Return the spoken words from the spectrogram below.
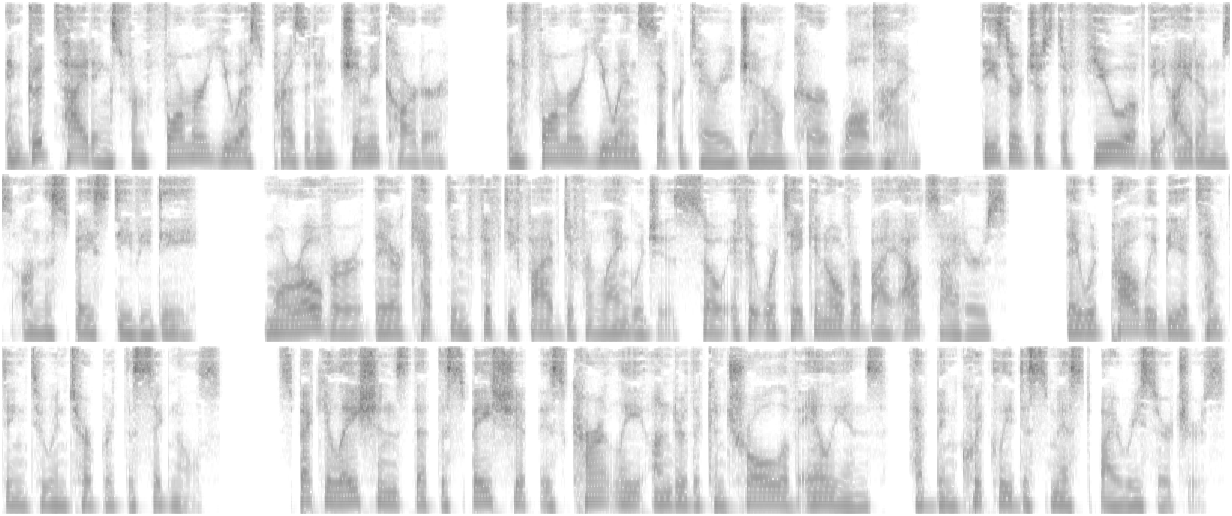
and good tidings from former U.S. President Jimmy Carter and former UN Secretary General Kurt Waldheim. These are just a few of the items on the space DVD. Moreover, they are kept in 55 different languages, so if it were taken over by outsiders, they would probably be attempting to interpret the signals. Speculations that the spaceship is currently under the control of aliens have been quickly dismissed by researchers.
